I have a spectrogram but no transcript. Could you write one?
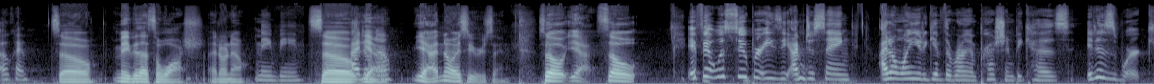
Okay, So maybe that's a wash. I don't know. maybe. So I don't yeah, know. yeah, no, I see what you're saying. So yeah, so If it was super easy, I'm just saying I don't want you to give the wrong impression because it is work.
